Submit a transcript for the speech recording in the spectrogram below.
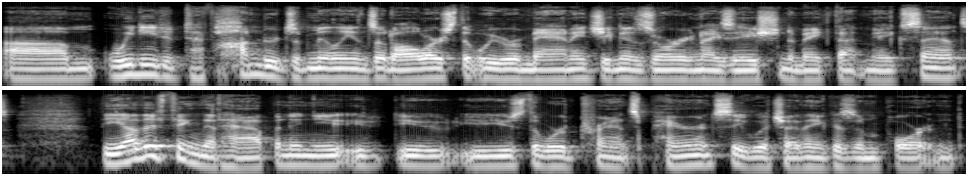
um, we needed to have hundreds of millions of dollars that we were managing as an organization to make that make sense. The other thing that happened, and you you you, you use the word transparency, which I think is important,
